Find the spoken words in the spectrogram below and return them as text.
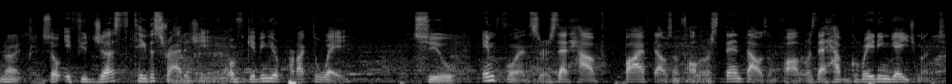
Right. So if you just take the strategy of giving your product away to influencers that have 5,000 followers, 10,000 followers, that have great engagement,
